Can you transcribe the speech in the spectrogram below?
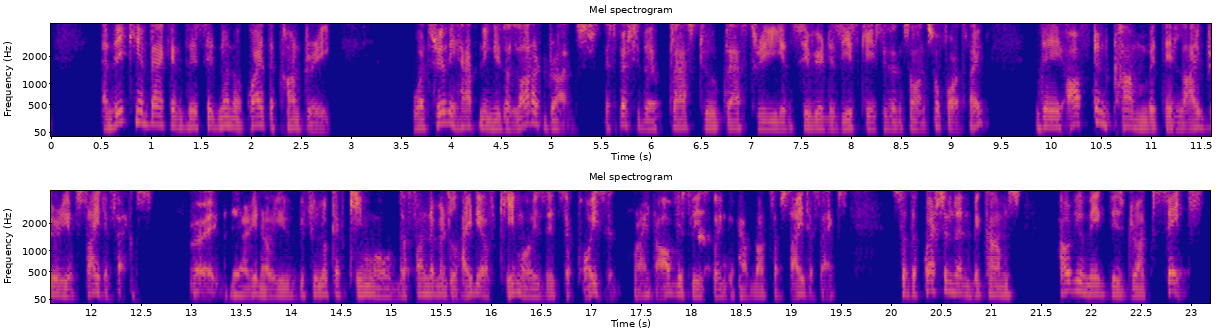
And they came back and they said, no, no, quite the contrary. What's really happening is a lot of drugs, especially the class two, class three, and severe disease cases, and so on and so forth, right? They often come with a library of side effects. Right. There, you know, you if you look at chemo, the fundamental idea of chemo is it's a poison, right? Obviously, it's going to have lots of side effects. So the question then becomes, how do you make these drugs safe?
